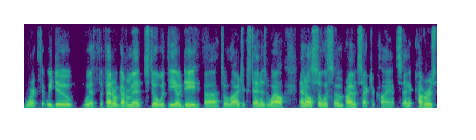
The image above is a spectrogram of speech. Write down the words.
work that we do with the federal government, still with DoD uh, to a large extent as well, and also with some private sector clients. And it covers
